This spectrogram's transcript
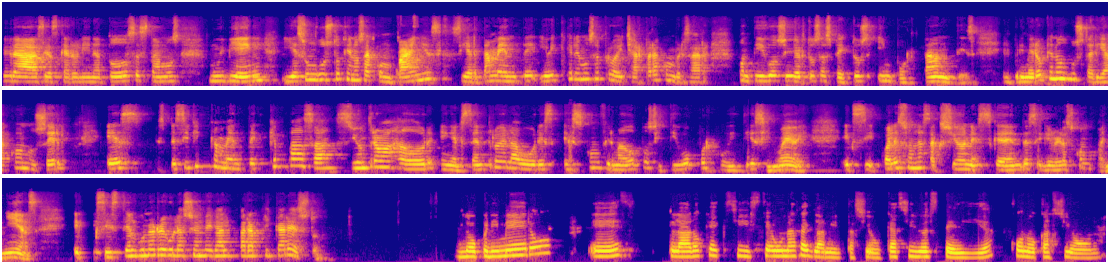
Gracias, Carolina. Todos estamos muy bien y es un gusto que nos acompañes, ciertamente. Y hoy queremos aprovechar para conversar contigo ciertos aspectos importantes. El primero que nos gustaría conocer es específicamente qué pasa si un trabajador en el centro de labores es confirmado positivo por COVID-19. ¿Cuáles son las acciones que deben de seguir las compañías? ¿Existe alguna regulación legal para aplicar esto? Lo primero es Claro que existe una reglamentación que ha sido expedida con ocasión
